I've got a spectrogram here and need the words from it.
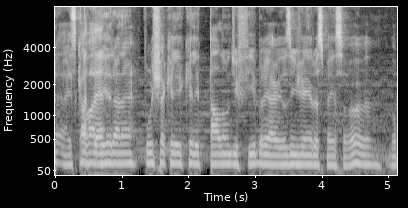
É, a escavadeira, Até... né? Puxa aquele, aquele talão de fibra e aí os engenheiros pensam, oh, vou,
